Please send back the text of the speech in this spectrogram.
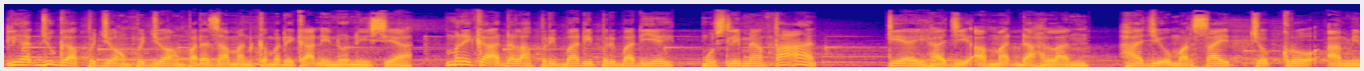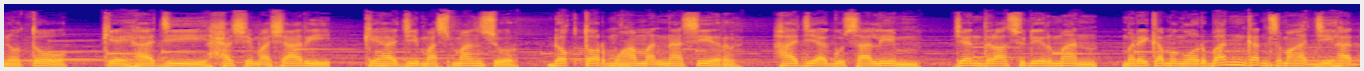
Lihat juga pejuang-pejuang pada zaman kemerdekaan Indonesia. Mereka adalah pribadi-pribadi muslim yang taat. Kiai Haji Ahmad Dahlan, Haji Umar Said Cokro Aminoto, Kiai Haji Hashim Ashari, Kiai Haji Mas Mansur, Dr. Muhammad Nasir, Haji Agus Salim, Jenderal Sudirman, mereka mengorbankan semangat jihad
